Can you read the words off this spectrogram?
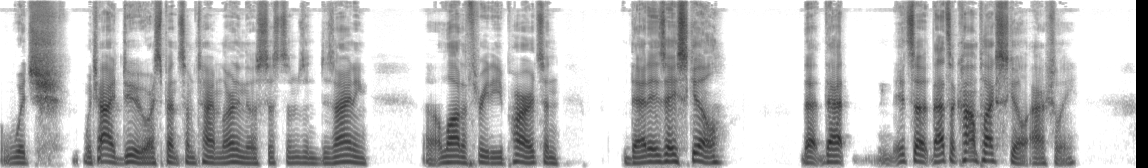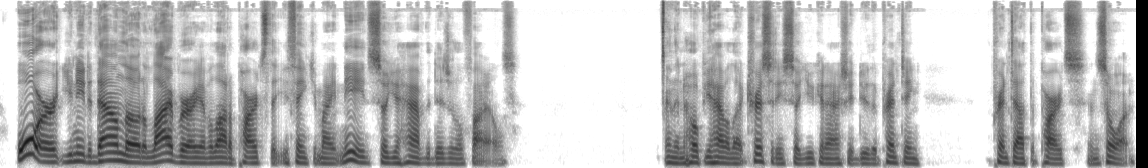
which which I do. I spent some time learning those systems and designing a lot of 3D parts, and that is a skill. That that it's a that's a complex skill actually. Or you need to download a library of a lot of parts that you think you might need, so you have the digital files, and then hope you have electricity so you can actually do the printing, print out the parts, and so on.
